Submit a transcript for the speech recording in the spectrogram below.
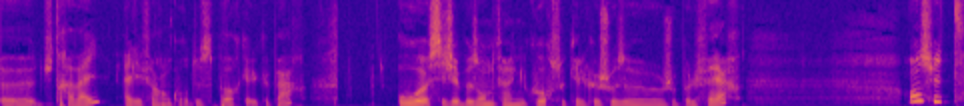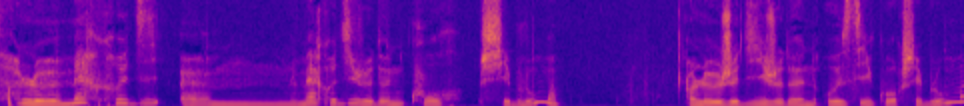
euh, du travail, aller faire un cours de sport quelque part. Ou euh, si j'ai besoin de faire une course ou quelque chose, je peux le faire. Ensuite, le mercredi, le mercredi, je donne cours chez Bloom. Le jeudi, je donne aussi cours chez Bloom.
